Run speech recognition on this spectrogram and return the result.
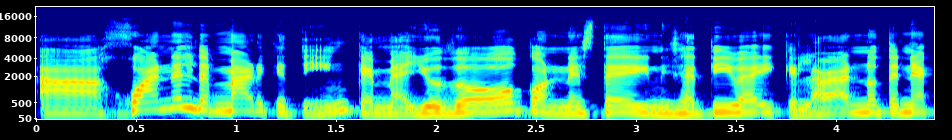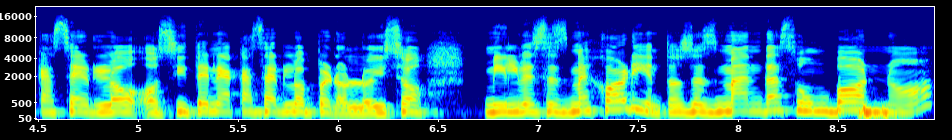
a Juan, el de marketing, que me ayudó con esta iniciativa y que la verdad no tenía que hacerlo, o sí tenía que hacerlo, pero lo hizo mil veces mejor. Y entonces mandas un bono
